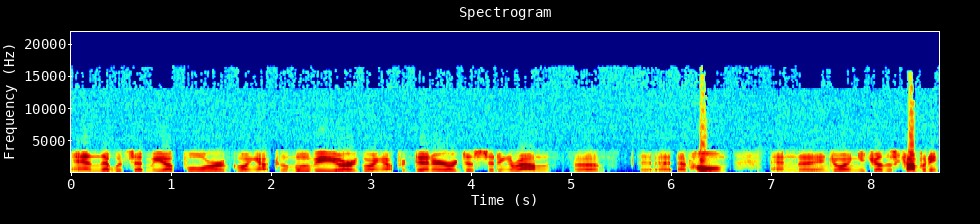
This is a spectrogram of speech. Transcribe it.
and that would set me up for going out to a movie or going out for dinner or just sitting around uh, at home and uh, enjoying each other's company.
